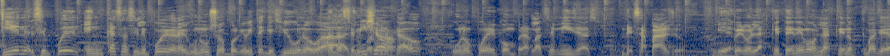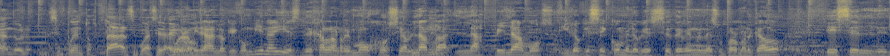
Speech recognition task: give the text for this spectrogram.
¿tiene- ¿Se pueden, en casa se le puede dar algún uso? Porque viste que si uno va ¿A la al semilla? supermercado, uno puede comprar las semillas de zapallo. Bien. Pero las que tenemos, las que nos va quedando, ¿se pueden tostar? ¿Se puede hacer algo? Bueno, mira, lo que conviene ahí es dejarla en remojo, se ablanda, las pelamos y lo que se come, lo que se te vende en el supermercado, es el, el-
